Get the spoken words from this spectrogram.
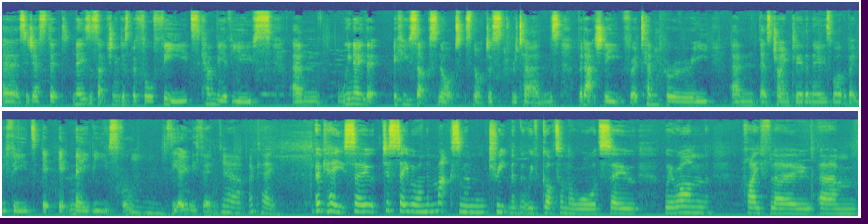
uh, suggests that nasal suction just before feeds can be of use. Um, we know that if you suck snot, snot just returns, but actually for a temporary, um, let's try and clear the nose while the baby feeds, it, it may be useful. Mm. It's the only thing. Yeah, okay. Okay, so just say we're on the maximum treatment that we've got on the ward. So we're on high flow, um,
